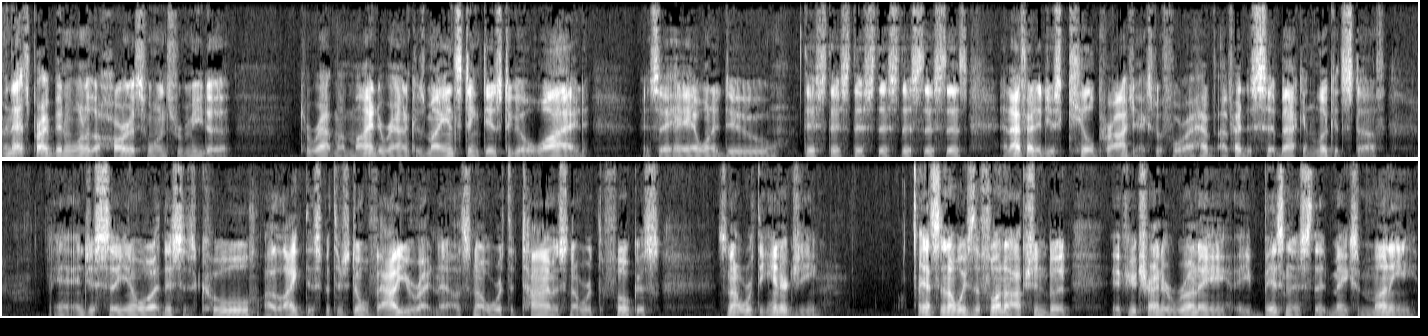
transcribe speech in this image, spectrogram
And that's probably been one of the hardest ones for me to to wrap my mind around because my instinct is to go wide and say, "Hey, I want to do this, this, this, this, this, this, this," and I've had to just kill projects before. I have I've had to sit back and look at stuff and, and just say, "You know what? This is cool. I like this, but there's no value right now. It's not worth the time. It's not worth the focus. It's not worth the energy." that's not always the fun option, but if you're trying to run a, a business that makes money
